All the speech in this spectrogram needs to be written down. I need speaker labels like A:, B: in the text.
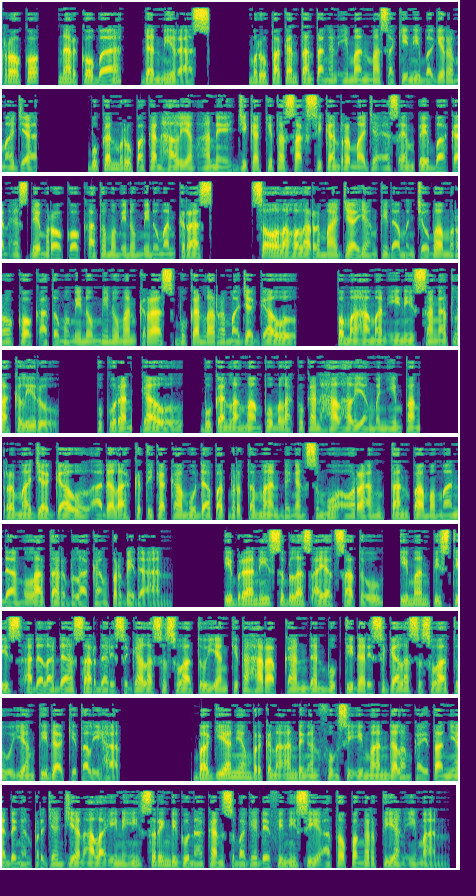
A: Rokok, narkoba, dan miras, merupakan tantangan iman masa kini bagi remaja, bukan merupakan hal yang aneh jika kita saksikan remaja SMP bahkan SD merokok atau meminum minuman keras, seolah-olah remaja yang tidak mencoba merokok atau meminum minuman keras bukanlah remaja gaul. Pemahaman ini sangatlah keliru. Ukuran gaul bukanlah mampu melakukan hal-hal yang menyimpang. Remaja gaul adalah ketika kamu dapat berteman dengan semua orang tanpa memandang latar belakang perbedaan. Ibrani 11 ayat 1, iman pistis adalah dasar dari segala sesuatu yang kita harapkan dan bukti dari segala sesuatu yang tidak kita lihat. Bagian yang berkenaan dengan fungsi iman dalam kaitannya dengan perjanjian Allah ini sering digunakan sebagai definisi atau pengertian iman.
